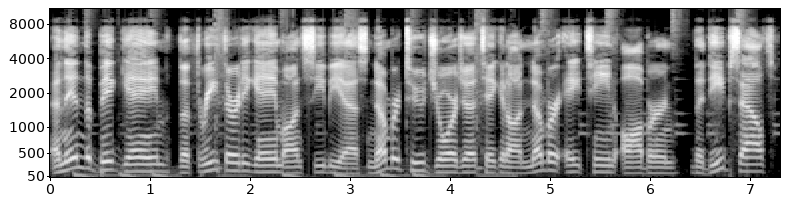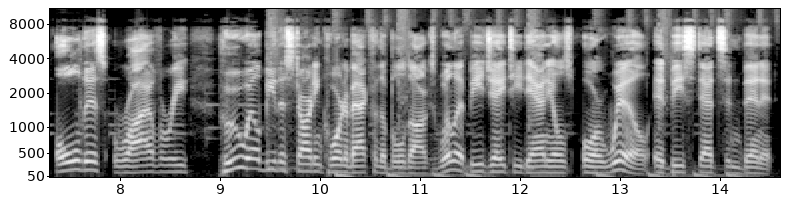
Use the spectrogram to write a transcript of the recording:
And then the big game, the 3:30 game on CBS, number 2 Georgia taking on number 18 Auburn, the Deep South's oldest rivalry. Who will be the starting quarterback for the Bulldogs? Will it be JT Daniels or will it be Stetson Bennett?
